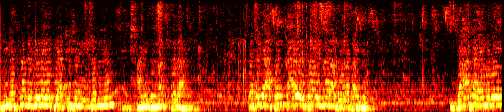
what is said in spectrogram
जी घटना घडलेली आहे ती अतिशय निंदनीय आणि घृणास्पद आहे. त्यासाठी आपण काय उपाययोजना राबवल्या पाहिजेत? ज्या शाळेमध्ये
